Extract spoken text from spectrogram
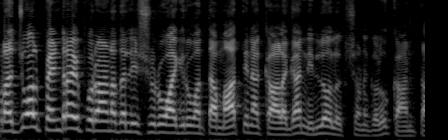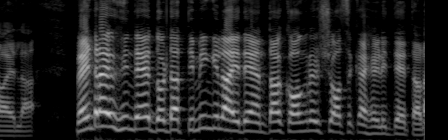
ಪ್ರಜ್ವಲ್ ಪೆನ್ಡ್ರೈವ್ ಪುರಾಣದಲ್ಲಿ ಶುರುವಾಗಿರುವಂತಹ ಮಾತಿನ ಕಾಳಗ ನಿಲ್ಲೋ ಲಕ್ಷಣಗಳು ಕಾಣ್ತಾ ಇಲ್ಲ. ಪೆನ್ಡ್ರೈವ್ ಹಿಂದೆ ದೊಡ್ಡ ತಿಮಿಂಗಿಲ ಇದೆ ಅಂತ ಕಾಂಗ್ರೆಸ್ ಶಾಸಕ ಹೇಳಿದ್ದೇ ತಡ.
